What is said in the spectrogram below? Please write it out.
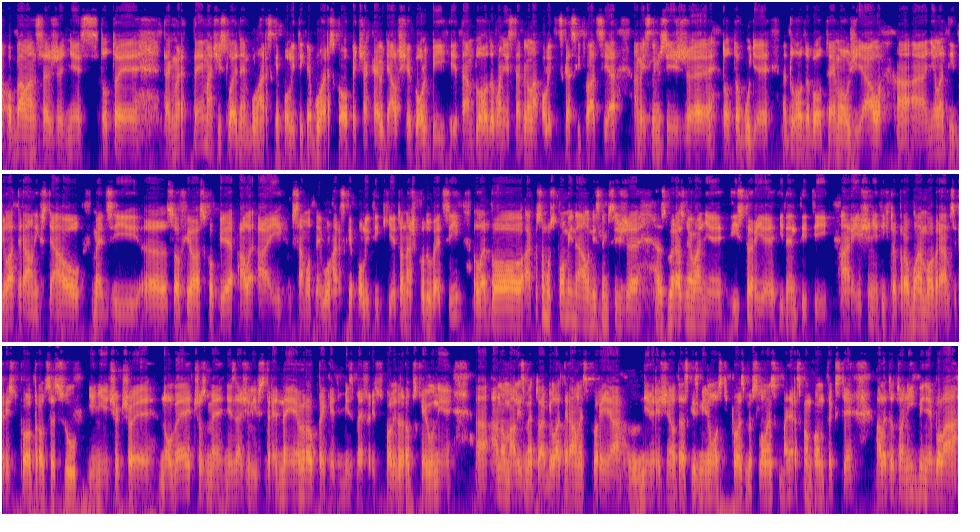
obávam sa, že dnes toto je takmer téma číslo jeden bulharskej politike. Bulharsko opäť čakajú ďalšie voľby, je tam dlhodobo nestabilná politická situácia a myslím si, že toto bude dlhodobou témou žiaľ a, a nielen tých bilaterálnych vzťahov medzi e, Sofiou a Skopie, ale aj samotnej bulharskej politiky. Je to na škodu veci, lebo ako som už spomínal, myslím si, že zdôrazňovanie histórie, identity a riešenie týchto problémov v rámci prístupového procesu je niečo, čo je nové, čo sme nezažili v strednej Európe, keď my sme pristupovali do Európskej únie. Áno, mali sme tu aj bilaterálne spory a nevyriešené otázky z minulosti, povedzme v slovenskom-maďarskom kontexte, ale toto nikdy nebola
